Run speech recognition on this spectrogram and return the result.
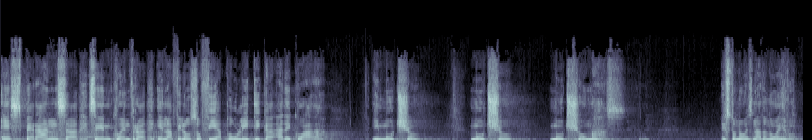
esperanza se encuentra en la filosofía política adecuada y mucho, mucho, mucho más. Esto no es nada nuevo.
